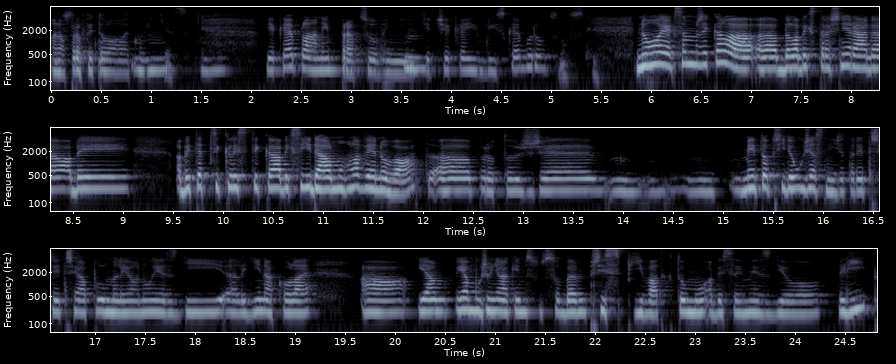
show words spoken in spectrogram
ano profitovala jako mm-hmm. vítěz. Mm-hmm. Jaké plány pracovní hmm. tě čekají v blízké budoucnosti? No, jak jsem říkala, byla bych strašně ráda, aby aby ta cyklistika, abych se jí dál mohla věnovat, protože mm, mi to přijde úžasný, že tady 3, 3,5 milionu jezdí e, lidí na kole a já, já můžu nějakým způsobem přispívat k tomu, aby se jim jezdilo líp,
